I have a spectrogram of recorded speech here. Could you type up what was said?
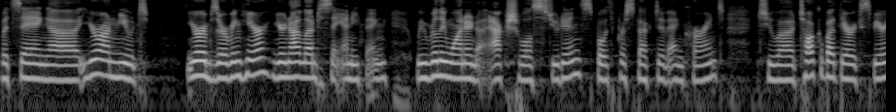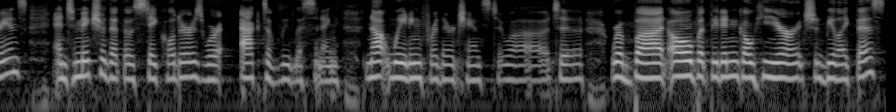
but saying, uh, You're on mute you're observing here, you're not allowed to say anything. We really wanted actual students, both prospective and current, to uh, talk about their experience and to make sure that those stakeholders were actively listening, not waiting for their chance to, uh, to rebut, oh, but they didn't go here, it should be like this.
